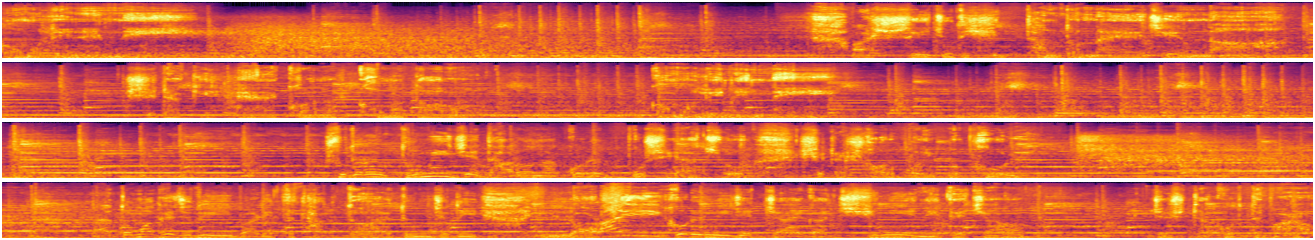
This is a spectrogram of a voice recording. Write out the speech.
কমলিনের নেই। আর সে যদি সিদ্ধান্ত নেয় যে না, সেটাকে হ্যাঁ করার ক্ষমতাও কমলিনীর নেই। সুতরাং তুমি যে ধারণা করে বসে আছো, সেটা সর্বৈব ভুল। ছিনিয়ে নিতে চাও, চেষ্টা করতে পারো।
